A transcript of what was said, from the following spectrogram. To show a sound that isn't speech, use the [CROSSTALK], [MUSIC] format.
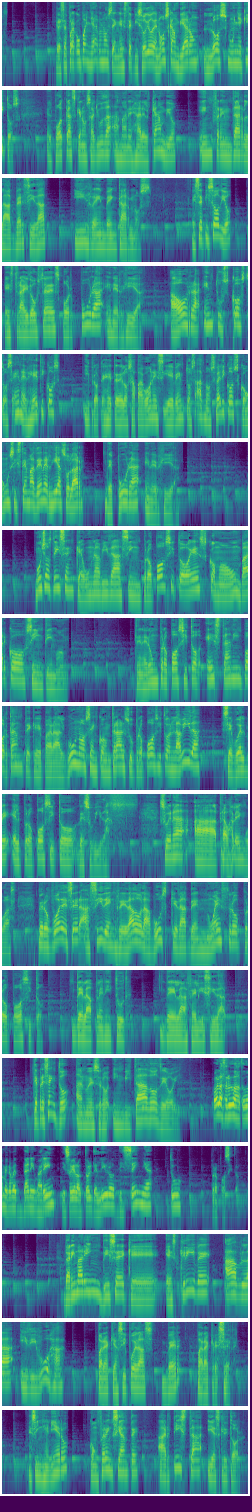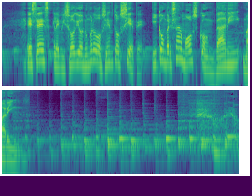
Gracias por acompañarnos en este episodio de Nos cambiaron los muñequitos, el podcast que nos ayuda a manejar el cambio, enfrentar la adversidad y reinventarnos. Este episodio es traído a ustedes por pura energía. Ahorra en tus costos energéticos y protégete de los apagones y eventos atmosféricos con un sistema de energía solar de pura energía. Muchos dicen que una vida sin propósito es como un barco sin timón. Tener un propósito es tan importante que para algunos encontrar su propósito en la vida se vuelve el propósito de su vida. Suena a trabalenguas, pero puede ser así de enredado la búsqueda de nuestro propósito, de la plenitud, de la felicidad. Te presento a nuestro invitado de hoy. Hola, saludos a todos. Mi nombre es Dani Marín y soy el autor del libro Diseña tu propósito. Dani Marín dice que escribe habla y dibuja para que así puedas ver para crecer. Es ingeniero, conferenciante, artista y escritor. Este es el episodio número 207 y conversamos con Dani Marín.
